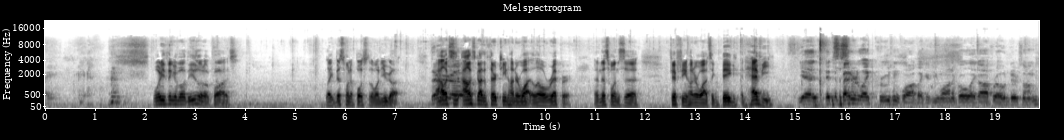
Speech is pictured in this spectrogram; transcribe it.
right? what do you think about these little quads? Like this one opposed to the one you got. They're, Alex uh, Alex got the 1300 watt, the little ripper. And this one's the. Uh, 1500 watts, like big and heavy. Yeah, it's, it's a better like cruising quad. Like if you want to go like off road or something,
